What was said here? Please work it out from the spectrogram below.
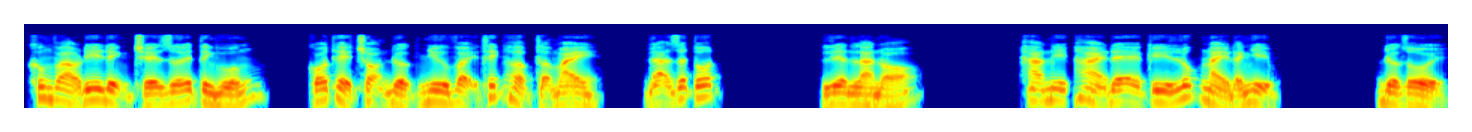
Không vào đi định chế dưới tình huống, có thể chọn được như vậy thích hợp thợ may, đã rất tốt. Liền là nó. Hàn ni hải đệ kỳ lúc này đánh nhịp. Được rồi.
